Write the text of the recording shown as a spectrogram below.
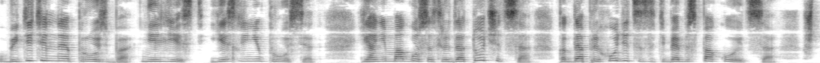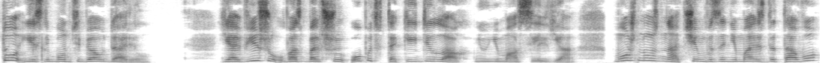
убедительная просьба не лезть, если не просят. Я не могу сосредоточиться, когда приходится за тебя беспокоиться. Что, если бы он тебя ударил?» «Я вижу, у вас большой опыт в таких делах», – не унимался Илья. «Можно узнать, чем вы занимались до того,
